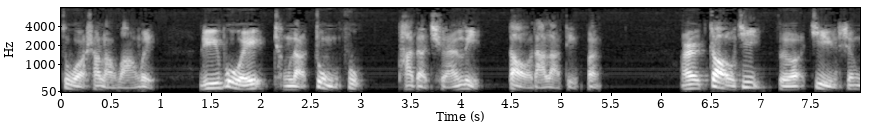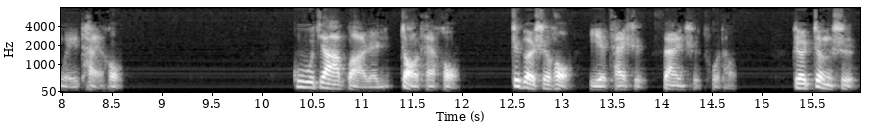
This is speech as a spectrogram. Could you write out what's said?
坐上了王位，吕不韦成了重负，他的权力到达了顶峰，而赵姬则晋升为太后。孤家寡人赵太后，这个时候也才是三十出头，这正是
